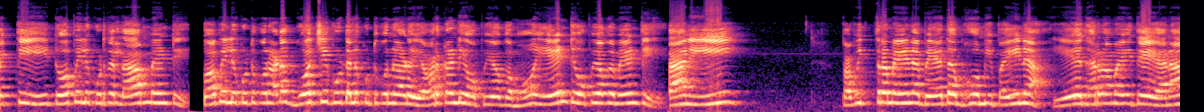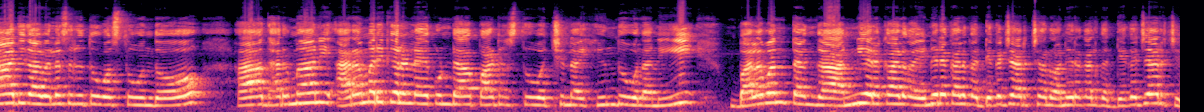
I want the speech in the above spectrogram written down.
వ్యక్తి టోపీలు కుడితే లాభం ఏంటి? టోపీలు కుట్టుకున్నాడో గోచి గుడ్డలు కుట్టుకున్నాడో ఎవరికండి ఉపయోగమో? ఏంటి ఉపయోగం ఏంటి? కానీ పవిత్రమైన భేదభూమి పైన ఏ ధర్మమైతే అనాదిగా వెలసిలుతూ వస్తూ ఉందో ఆ ధర్మాన్ని అరమరికలు లేకుండా పాటిస్తూ వచ్చిన హిందువులని బలవంతంగా అన్ని రకాలుగా ఎన్ని రకాలుగా దిగజార్చాలో అన్ని రకాలుగా దిగజార్చి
